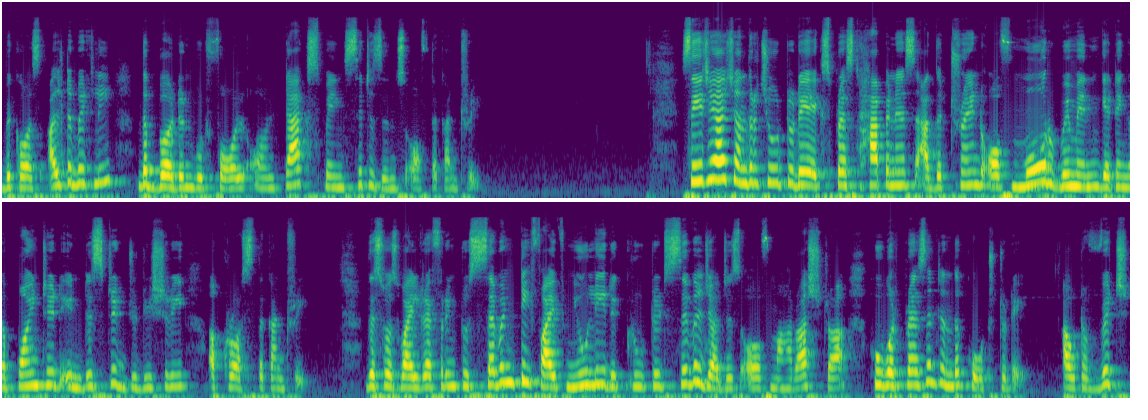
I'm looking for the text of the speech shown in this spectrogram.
because ultimately the burden would fall on tax-paying citizens of the country. CJI Chandrachud today expressed happiness at the trend of more women getting appointed in district judiciary across the country. This was while referring to 75 newly recruited civil judges of Maharashtra who were present in the court today, out of which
